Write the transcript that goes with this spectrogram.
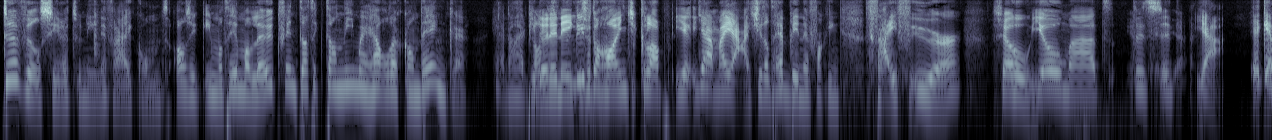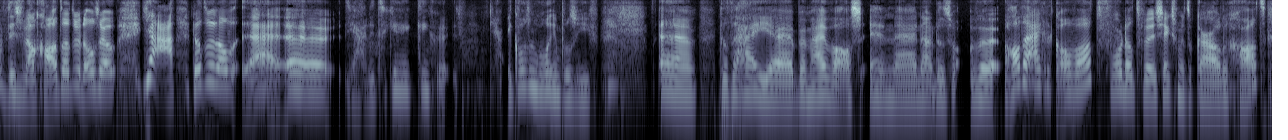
te veel serotonine vrijkomt. Als ik iemand helemaal leuk vind, dat ik dan niet meer helder kan denken. Ja, dan heb je Dat dan in één keer zo'n handjeklap. Ja, ja, maar ja, als je dat hebt binnen fucking vijf uur. Zo, yo maat. Ja, ja. ja. Ik heb dus wel gehad dat we dan zo... Ja, dat we dan... eh, eh, ja, dit ging- ja, ik was nog wel impulsief. Eh, dat hij bij mij was. En nou, dat is, we hadden eigenlijk al wat voordat we seks met elkaar hadden gehad.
